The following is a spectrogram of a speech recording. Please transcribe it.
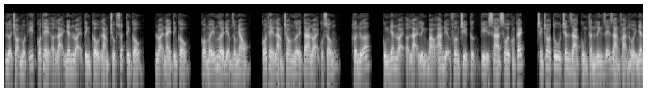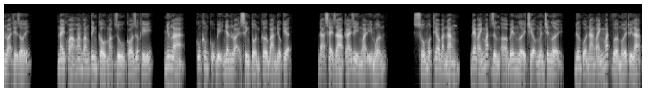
lựa chọn một ít có thể ở lại nhân loại tinh cầu làm trục xuất tinh cầu, loại này tinh cầu, có mấy người điểm giống nhau, có thể làm cho người ta loại cuộc sống. Hơn nữa, cùng nhân loại ở lại lính bảo an địa phương chỉ cực kỳ xa xôi khoảng cách, tránh cho tu chân giả cùng thần linh dễ dàng phản hồi nhân loại thế giới. Nay khỏa hoang vắng tinh cầu mặc dù có dưỡng khí, nhưng là cũng không cụ bị nhân loại sinh tồn cơ bản điều kiện. Đã xảy ra cái gì ngoài ý muốn? Số một theo bản năng, đem ánh mắt dừng ở bên người triệu nguyên trên người, đương của nàng ánh mắt vừa mới thùy lạc,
